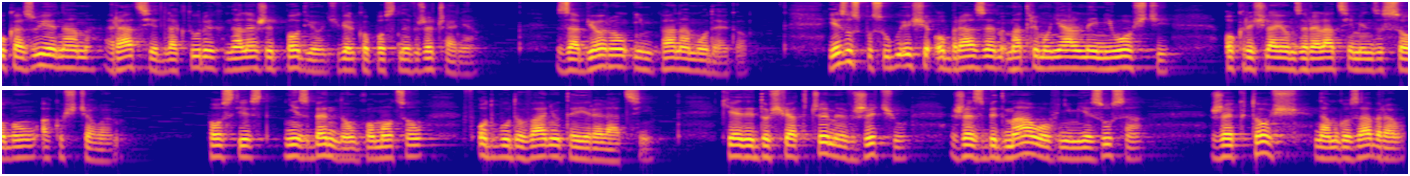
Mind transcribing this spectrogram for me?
ukazuje nam racje, dla których należy podjąć wielkopostne wyrzeczenia. Zabiorą im Pana Młodego. Jezus posługuje się obrazem matrymonialnej miłości, określając relacje między sobą a Kościołem. Post jest niezbędną pomocą w odbudowaniu tej relacji. Kiedy doświadczymy w życiu, że zbyt mało w nim Jezusa, że ktoś nam go zabrał,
